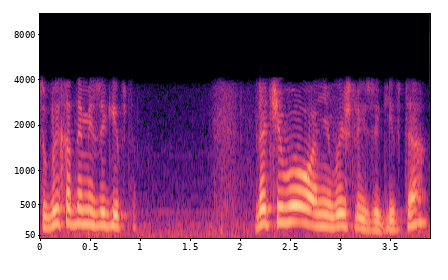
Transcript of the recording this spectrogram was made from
с выходом из Египта. Для чего они вышли из Египта?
